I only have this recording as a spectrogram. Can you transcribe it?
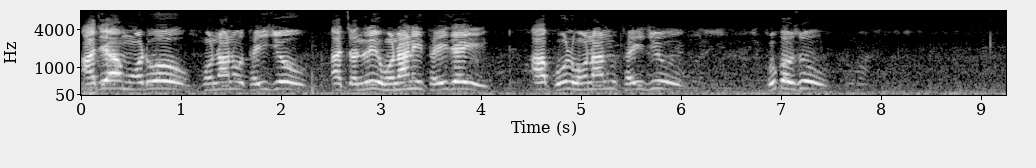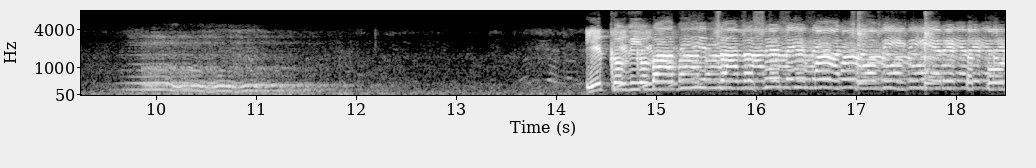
આજે આ મોડવો હોનાનો થઈ ગયો. આ ચંદ્રી હોનાની થઈ જઈ આ ફૂલ હોનાનું થઈ ગયું. શું કહું છું એક વિવાદી ચાલશે નહીં માં ચોવી કેરેટ તોલો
